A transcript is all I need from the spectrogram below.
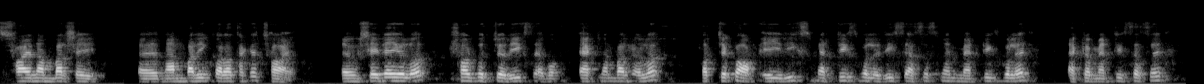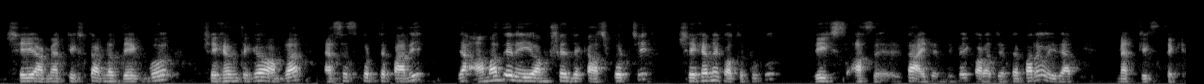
ছয় নাম্বার সেই নাম্বারিং করা থাকে, ছয়। এবং সেটাই হলো সর্বোচ্চ রিক্স এবং এক নাম্বার হলো সবচেয়ে কম, এই রিক্স ম্যাট্রিক্স বলে রিক্স অ্যাসেসমেন্ট ম্যাট্রিক্স বলে একটা ম্যাট্রিক্স আছে, সেই ম্যাট্রিক্সটা আমরা দেখব, সেখান থেকেও আমরা অ্যাসেস করতে পারি যে আমাদের এই অংশে যে কাজ করছি, সেখানে কতটুকু রিক্স আছে, এটা আইডেন্টিফাই করা যেতে পারে ওই ম্যাট্রিক্স থেকে।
